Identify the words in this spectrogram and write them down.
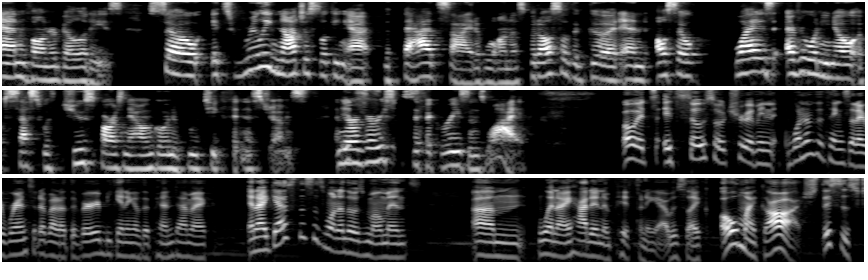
and vulnerabilities? So it's really not just looking at the bad side of wellness, but also the good. And also, why is everyone you know obsessed with juice bars now and going to boutique fitness gyms? And there it's, are very specific reasons why. Oh, it's it's so so true. I mean, one of the things that I ranted about at the very beginning of the pandemic, and I guess this is one of those moments um, when I had an epiphany. I was like, "Oh my gosh, this is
